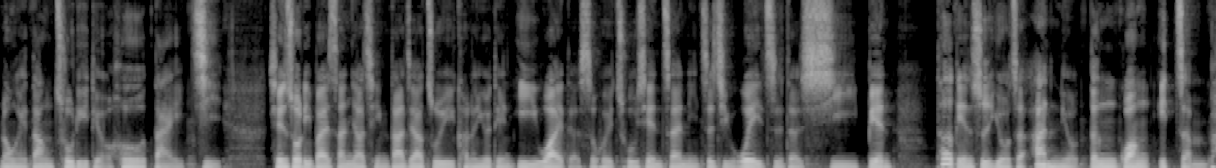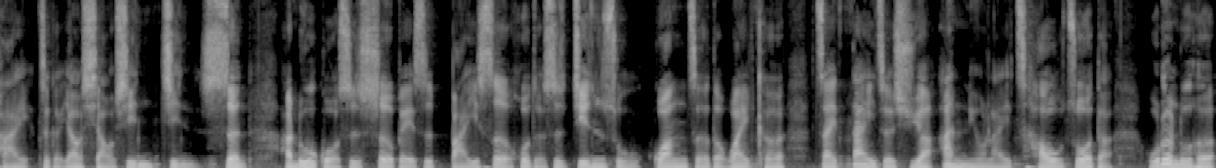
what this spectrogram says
拢会当处理掉好代志。先说礼拜三，要请大家注意，可能有点意外的是，会出现在你自己位置的西边。特点是有着按钮、灯光一整排，这个要小心谨慎啊！如果是设备是白色或者是金属光泽的外壳，再带着需要按钮来操作的，无论如何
